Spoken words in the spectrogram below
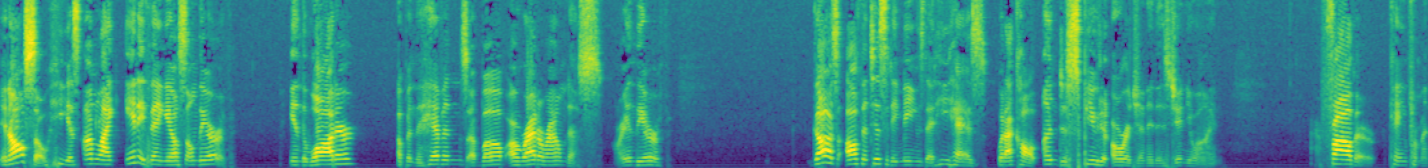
And also, he is unlike anything else on the earth, in the water, up in the heavens, above, or right around us, or in the earth. God's authenticity means that he has what I call undisputed origin and is genuine. Our Father came from an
